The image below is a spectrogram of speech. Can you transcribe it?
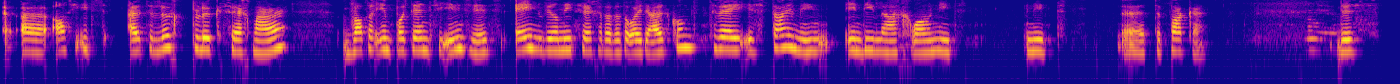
eh, als je iets uit de lucht plukt, zeg maar, wat er in potentie in zit. één wil niet zeggen dat het ooit uitkomt. Twee is timing in die laag gewoon niet, niet eh, te pakken. Dus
